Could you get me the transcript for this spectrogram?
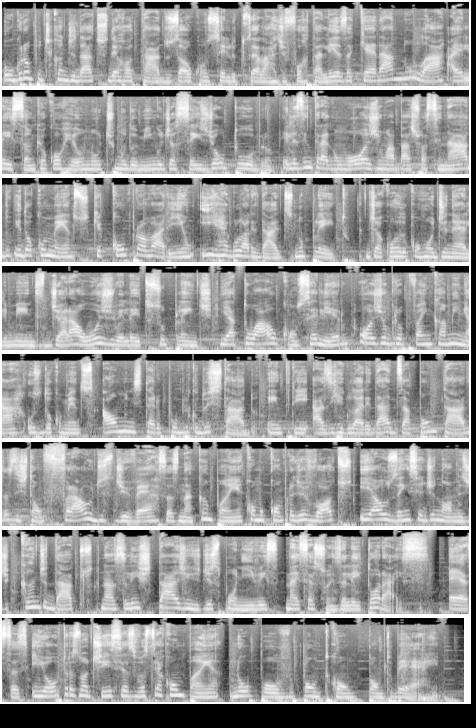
O grupo de candidatos derrotados ao Conselho Tutelar de Fortaleza quer anular a eleição que ocorreu no último domingo, dia 6 de outubro. Eles entregam hoje um abaixo assinado e documentos que comprovariam irregularidades no pleito. De acordo com Rodinelli Mendes de Araújo, eleito suplente e atual conselheiro, hoje o grupo vai encaminhar os documentos ao Ministério Público do Estado. Entre as irregularidades apontadas estão fraudes diversas na campanha, como compra de votos e ausência de nomes de candidatos nas listagens disponíveis nas sessões eleitorais. Essas e outras notícias você acompanha no povo.com.br.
